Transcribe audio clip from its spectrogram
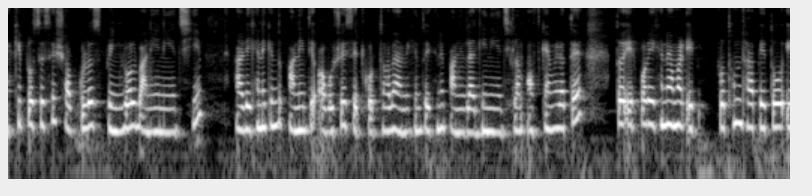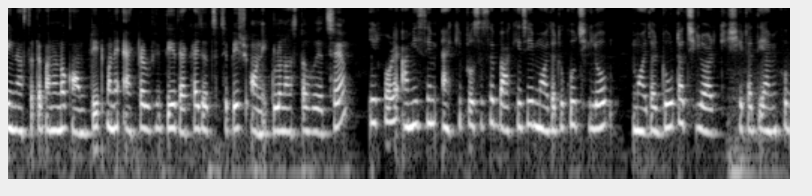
একই প্রসেসে সবগুলো স্প্রিং রোল বানিয়ে নিয়েছি। আর এখানে কিন্তু পানি দিয়ে অবশ্যই সেট করতে হবে। আমি কিন্তু এখানে পানি লাগিয়ে নিয়েছিলাম অফ ক্যামেরাতে তো এরপরে এখানে আমার প্রথম ধাপে তো এই নাস্তাটা বানানো কমপ্লিট মানে একটা রুটি দিয়ে দেখাই যাচ্ছে যে বেশ অনেকগুলো নাস্তা হয়েছে। এরপরে আমি সেম একই প্রসেসে বাকি যে ময়দাটুকু ছিল, ময়দার ডোটা ছিল আর কি, সেটা দিয়ে আমি খুব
